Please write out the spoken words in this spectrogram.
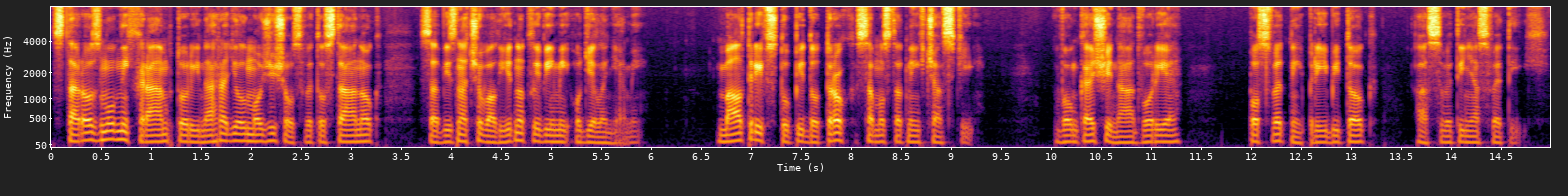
Starozmluvný chrám, ktorý nahradil Možišov svetostánok, sa vyznačoval jednotlivými oddeleniami. Mal tri vstupy do troch samostatných častí. Vonkajšie nádvorie, posvetný príbytok a svetiňa svetých.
